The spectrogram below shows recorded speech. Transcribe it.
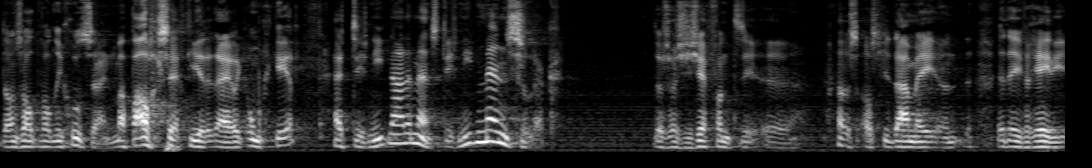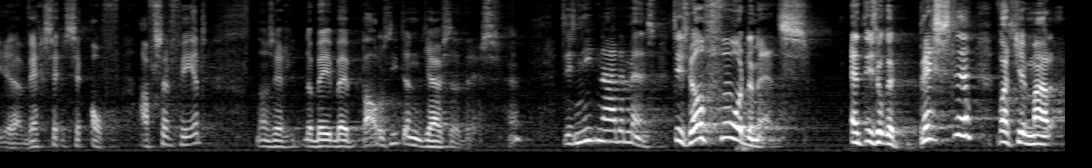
dan zal het wel niet goed zijn. Maar Paulus zegt hier het eigenlijk omgekeerd. Het is niet naar de mens, het is niet menselijk. Dus als je zegt van, uh, als, als je daarmee een, het evangelie uh, wegzet of afserveert, dan, zeg dan ben je bij Paulus niet aan het juiste adres. Hè? Het is niet naar de mens, het is wel voor de mens. En het is ook het beste wat je maar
